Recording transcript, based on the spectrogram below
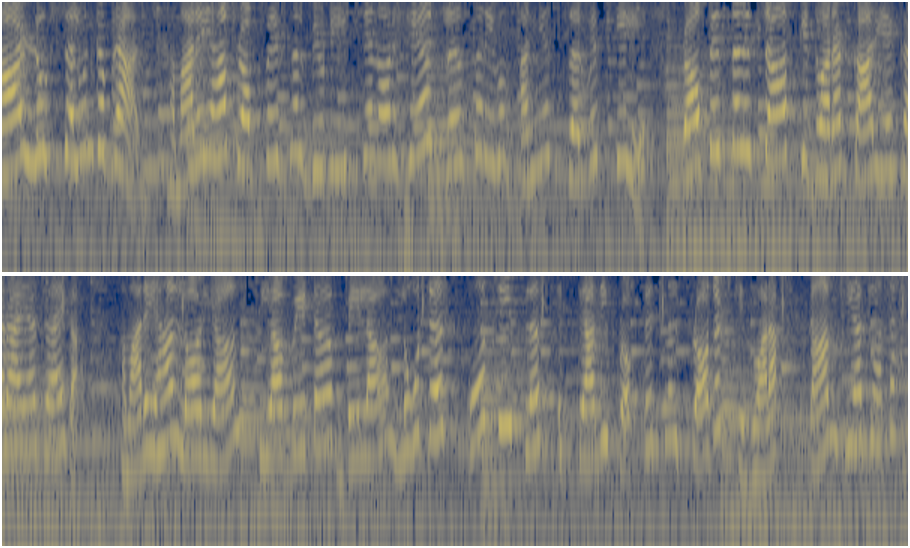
आर लुक सैलून का ब्रांच। हमारे यहाँ प्रोफेशनल ब्यूटिशियन और हेयर ड्रेसर एवं अन्य सर्विस के लिए प्रोफेशनल स्टाफ के द्वारा कार्य कराया जाएगा। हमारे यहाँ लॉरियल सियावेटर बेला लोटस ओ थ्री प्लस इत्यादि प्रोफेशनल प्रोडक्ट के द्वारा काम किया जाता है।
